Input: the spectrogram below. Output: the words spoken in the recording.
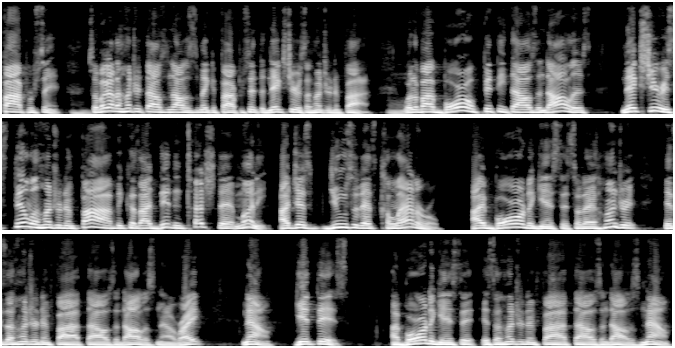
5%. Mm-hmm. So if I got $100,000 it's making 5%, the next year is 105. Mm-hmm. Well, if I borrow $50,000, next year is still 105 because I didn't touch that money. I just use it as collateral. I borrowed against it. So that 100 is $105,000 now, right? Now, get this. I borrowed against it. It's $105,000. Now,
